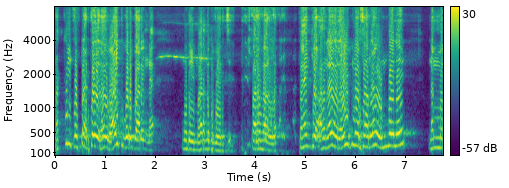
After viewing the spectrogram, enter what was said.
டக்குன்னு கூப்பிட்டு அடுத்தது ஏதாவது வாய்ப்பு கொடுப்பாருன்னு. முதை மறந்துட்டு போயிருச்சு. பரவாயில்ல. தேங்க்யூ அதனால ரவிக்குமார் சார்லாம் உண்மையிலே நம்ம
